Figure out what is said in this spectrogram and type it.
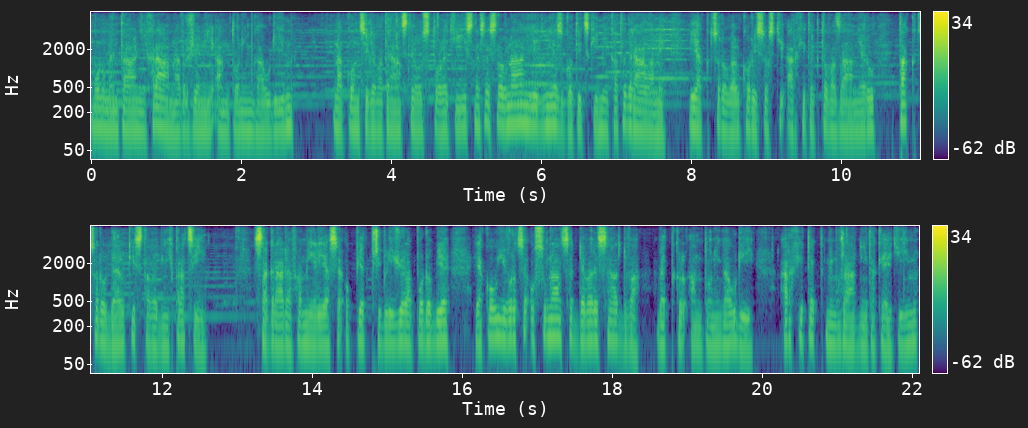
Monumentální chrám navržený Antoním Gaudím na konci 19. století snese srovnání jedině s gotickými katedrálami, jak co do velkorysosti architektova záměru, tak co do délky stavebních prací. Sagrada Familia se opět přiblížila podobě, jakou ji v roce 1892 vetkl Antoni Gaudí, architekt mimořádný také tím,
